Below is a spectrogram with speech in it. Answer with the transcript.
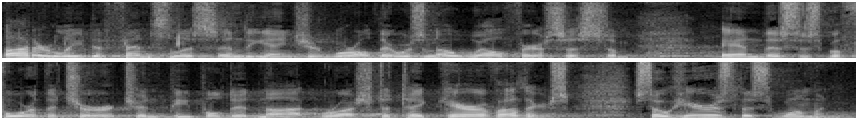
utterly defenseless in the ancient world. There was no welfare system, and this is before the church, and people did not rush to take care of others. So here's this woman,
